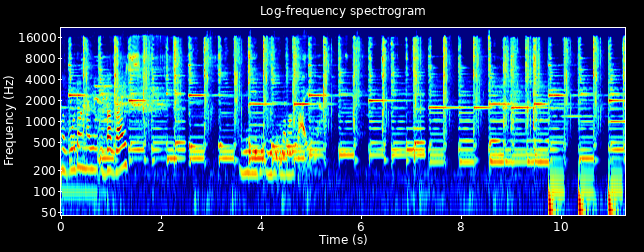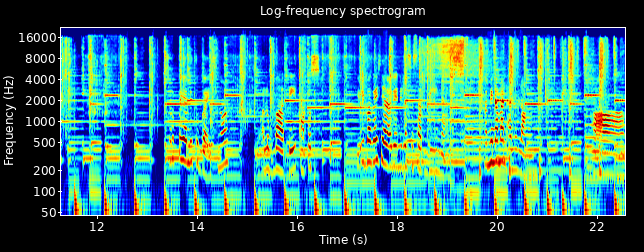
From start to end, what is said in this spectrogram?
Magulang na yung iba guys. Namimili-mili na lang tayo na. Sarap kaya nito guys, no? Yung. Tapos, yung iba guys, nilagay nila sa sardinas. Kami naman, ano lang, um,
